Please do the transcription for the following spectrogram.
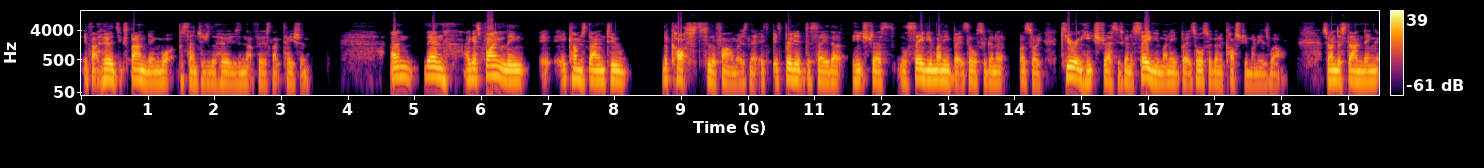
if that herd's expanding, what percentage of the herd is in that first lactation. And then I guess finally it, it comes down to the cost to the farmer, isn't it? It's, it's brilliant to say that heat stress will save you money, but it's also going to, oh, sorry, curing heat stress is going to save you money, but it's also going to cost you money as well. So understanding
